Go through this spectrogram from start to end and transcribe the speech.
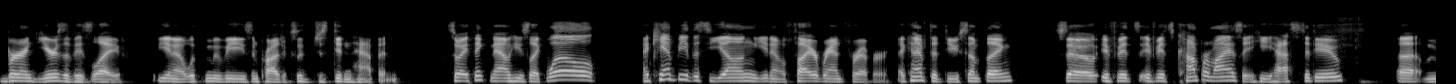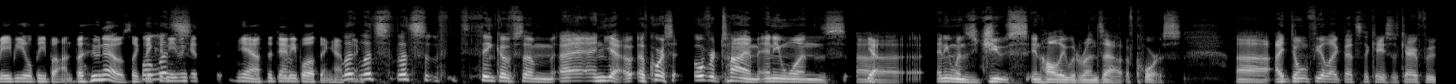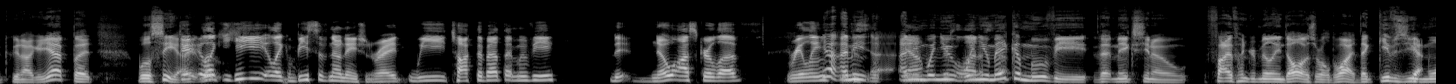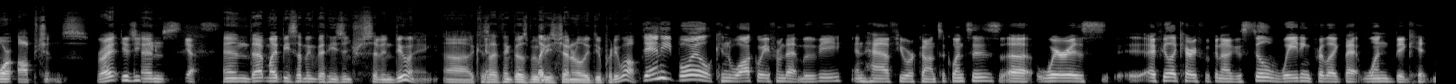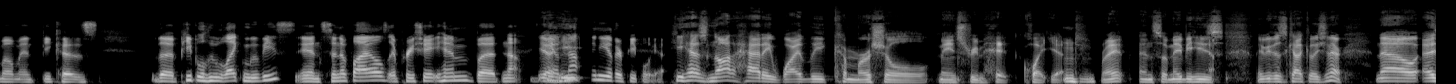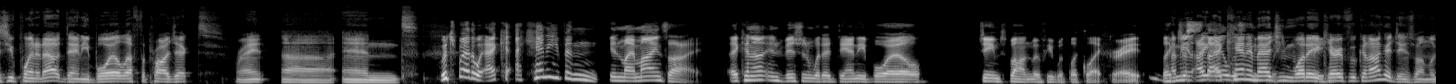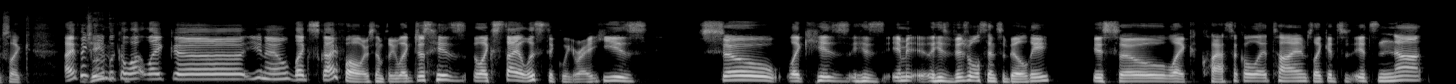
burned years of his life, you know, with movies and projects that just didn't happen. So I think now he's like, well, I can't be this young, you know, firebrand forever. I can have to do something. So if it's if it's compromise that he has to do, uh, maybe it'll be Bond. But who knows? Like Well, they couldn't even get yeah the Danny Boyle thing happening. Let, let's let's think of some, uh, and yeah, of course, over time, anyone's uh, Yeah. anyone's juice in Hollywood runs out. Of course, uh, I don't feel like that's the case with Cary Fukunaga yet, but we'll see. Dude, I- like he like Beasts of No Nation, right? We talked about that movie. No Oscar love, really. yeah, I mean, I mean, when you when you stuff. make a movie that makes you know five hundred million dollars worldwide, that gives you Yeah. more options, right? gives you and juice, yes. and that might be something that he's interested in doing because Yeah. I think those movies generally do pretty well. Danny Boyle can walk away from that movie and have fewer consequences, uh, whereas I feel like Cary Fukunaga is still waiting for like that one big hit moment because the people who like movies and cinephiles appreciate him, but not Yeah, you know, he- not many other people yet. he has not had a widely commercial mainstream hit quite yet, Mhm. right? And so maybe he's maybe there's a calculation there. Now, as you pointed out, Danny Boyle left the project, right? Uh, and Which, by the way, I, ca- I can't even in my mind's eye, I cannot envision what a Danny Boyle James Bond movie would look like. Right? Like, I mean, I, I can't imagine what a. Cary Fukunaga James Bond looks like. I think James- would look a lot like uh you know like Skyfall or something like just his like stylistically right he is so like his his imi- his visual sensibility is so like classical at times like it's it's not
